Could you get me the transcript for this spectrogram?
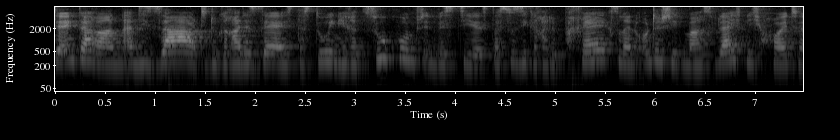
denk daran, an die Saat, die du gerade säst, dass du in ihre Zukunft investierst, dass du sie gerade prägst und einen Unterschied machst. Vielleicht nicht heute,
